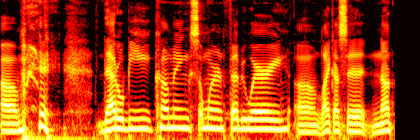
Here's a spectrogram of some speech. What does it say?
um, that'll be coming somewhere in February. Uh, like I said, not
